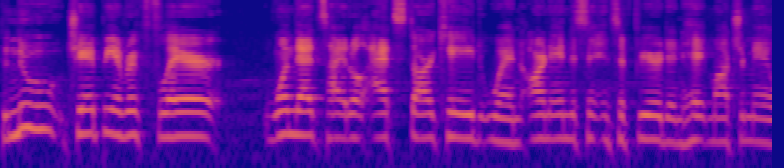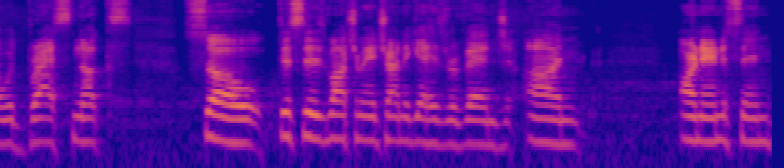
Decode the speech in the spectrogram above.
The new champion Ric Flair won that title at Starcade when Arn Anderson interfered and hit Macho Man with brass knucks. So this is Macho Man trying to get his revenge on Arn Anderson.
